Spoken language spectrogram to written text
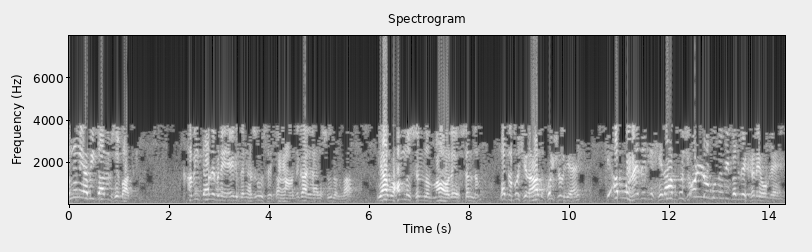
انہوں نے ابھی طالب سے بات کی۔ ابھی طالب نے ایک دن حضور سے کہا کہا یا رسول اللہ، یا محمد صلی اللہ علیہ وسلم، میں کبو شراب خوش ہو جائیں کہ اب معاہدے کے خلاف کچھ ان لوگوں میں بھی بدلے کھڑے ہو گئے۔ ہیں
